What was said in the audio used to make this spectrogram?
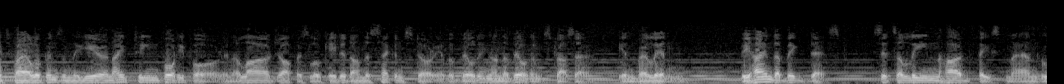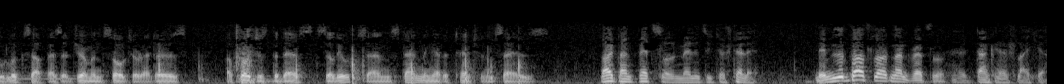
Tonight's file opens in the year 1944 in a large office located on the second story of a building on the Wilhelmstrasse in Berlin. Behind a big desk sits a lean, hard-faced man who looks up as a German soldier enters, approaches the desk, salutes, and standing at attention says, Leutnant Wetzel meldet sich zur Stelle. Nehmen Sie Platz, Leutnant Wetzel. Äh, Danke, Herr Schleicher.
